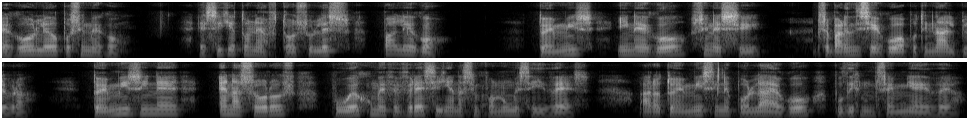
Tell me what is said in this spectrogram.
Εγώ λέω πως είμαι εγώ. Εσύ για τον εαυτό σου λες πάλι εγώ. Το εμείς είναι εγώ συν εσύ, σε παρένθεση εγώ από την άλλη πλευρά. Το εμείς είναι ένας όρος που έχουμε εφευρέσει για να συμφωνούμε σε ιδέες. Άρα το εμείς είναι πολλά εγώ που δείχνουν σε μία ιδέα.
